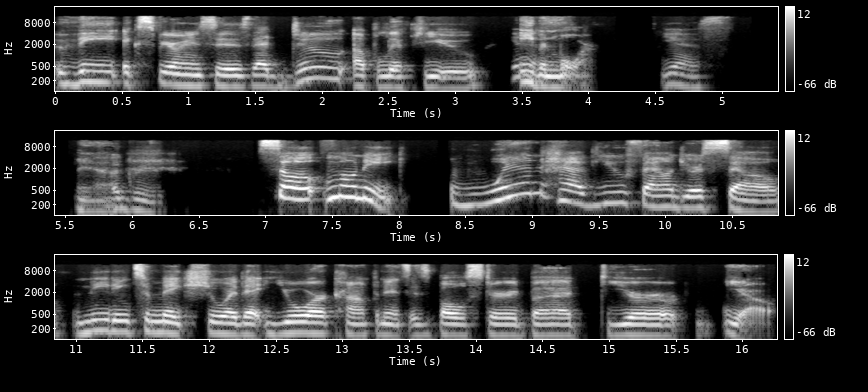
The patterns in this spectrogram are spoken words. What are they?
the experiences that do uplift you yes. even more. Yes. Yeah. Agreed. So, Monique, when have you found yourself needing to make sure that your confidence is bolstered, but you're, you know,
